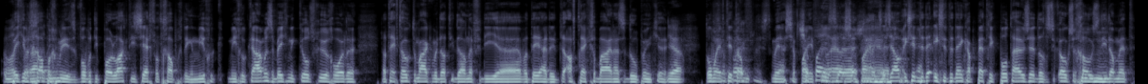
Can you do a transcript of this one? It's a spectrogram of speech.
Een Wat beetje een grappige manier. Dus bijvoorbeeld die Polak die zegt wat grappige dingen. Michiel, Michiel Kramer is een beetje een cultfiguur geworden. Dat heeft ook te maken met dat hij dan even die, eh, wat deed hij, dit aftrekgebaar naar zijn doelpuntje. Ja. Tom heeft dit dan... Ja, champagne. Champagne, ja, ja, champagne. champagne. Zelf, ik, zit te, ik zit te denken aan Patrick Pothuizen. Dat is natuurlijk ook zo'n gozer Mhm. die dan met...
